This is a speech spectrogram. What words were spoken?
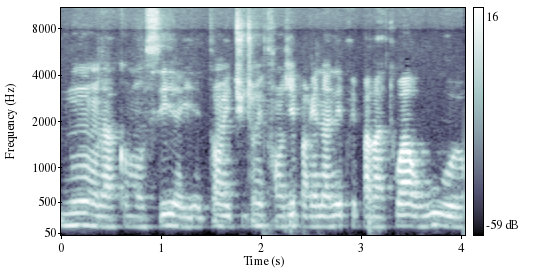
nous, on a commencé, étant étudiants étrangers, par une année préparatoire où euh,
